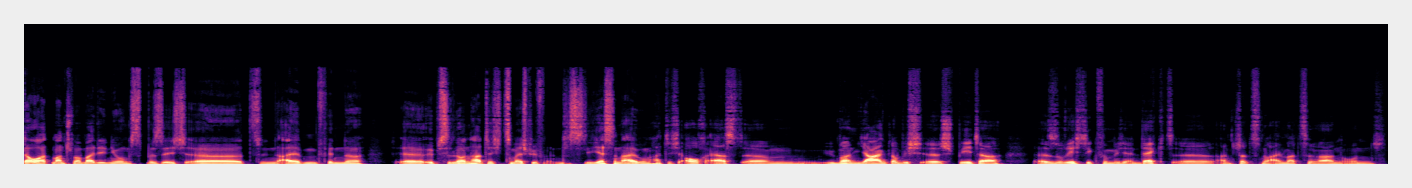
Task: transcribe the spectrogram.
dauert manchmal bei den Jungs, bis ich äh, zu den Alben finde. Äh, y hatte ich zum Beispiel, das Yesin-Album hatte ich auch erst ähm, über ein Jahr, glaube ich, äh, später äh, so richtig für mich entdeckt, äh, anstatt es nur einmal zu hören. Und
